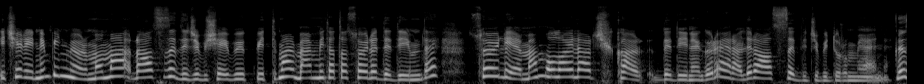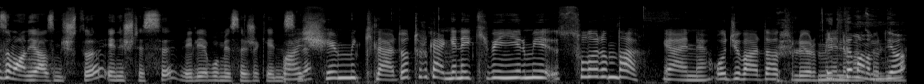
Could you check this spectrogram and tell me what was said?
İçeriğini bilmiyorum ama rahatsız edici bir şey büyük bir ihtimal. Ben Mithat'a söyle dediğimde söyleyemem olaylar çıkar dediğine göre herhalde rahatsız edici bir durum yani. Ne zaman yazmıştı eniştesi Veli'ye bu mesajı kendisine? Vay Şemikler'de otururken gene 2020 sularında yani o civarda hatırlıyorum. E Mine'nin Didem bana Hanım ya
